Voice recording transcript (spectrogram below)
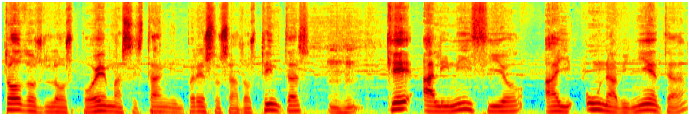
todos los poemas están impresos a dos tintas. Que al inicio hay una viñeta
